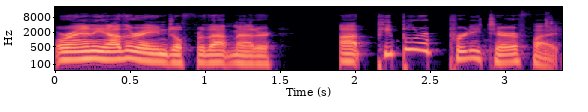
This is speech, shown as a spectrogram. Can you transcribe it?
or any other angel for that matter, uh people are pretty terrified.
